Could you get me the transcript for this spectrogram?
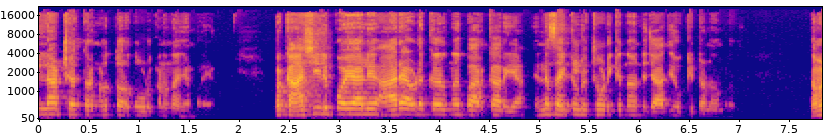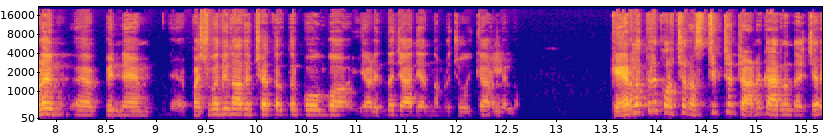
എല്ലാ ക്ഷേത്രങ്ങളും തുറന്നു കൊടുക്കണം എന്നാ ഞാൻ പറയാം. ഇപ്പൊ കാശിയിൽ പോയാൽ ആരെ അവിടെ കയറുന്നത് ഇപ്പൊ ആർക്കറിയാം എന്നെ സൈക്കിൾ റിക്ഷ ഓടിക്കുന്നവന്റെ ജാതി നോക്കിയിട്ടാണ് നമ്മൾ നമ്മൾ പിന്നെ പശുപതിനാഥ ക്ഷേത്രത്തിൽ പോകുമ്പോൾ ഇയാൾ ഇന്ന ജാതിയാന്ന് നമ്മൾ ചോദിക്കാറില്ലല്ലോ. കേരളത്തിൽ കുറച്ച് റെസ്ട്രിക്റ്റഡ് ആണ്. കാരണം എന്താ വെച്ചാൽ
